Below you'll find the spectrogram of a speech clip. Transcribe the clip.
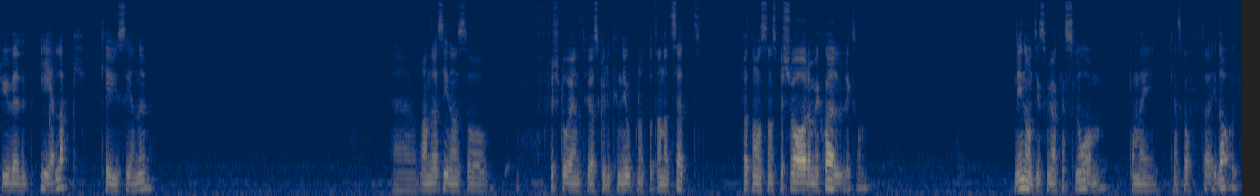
det ju väldigt elak, kan jag ju se nu. Eh, å andra sidan så förstår jag inte hur jag skulle kunna gjort något på ett annat sätt. För att någonstans försvara mig själv liksom. Det är någonting som jag kan slå på mig ganska ofta idag.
